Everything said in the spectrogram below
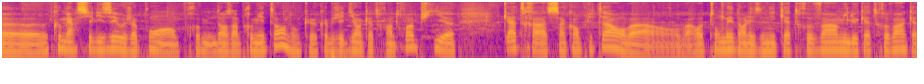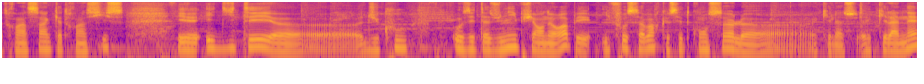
euh, commercialisé au Japon en dans un premier temps, donc euh, comme j'ai dit en 83, puis 4 euh, à 5 ans plus tard, on va, on va retomber dans les années 80, milieu 80, 85, 86, et édité du coup aux États-Unis puis en Europe. Et il faut savoir que cette console, qui, est la, qui, est la, NES,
